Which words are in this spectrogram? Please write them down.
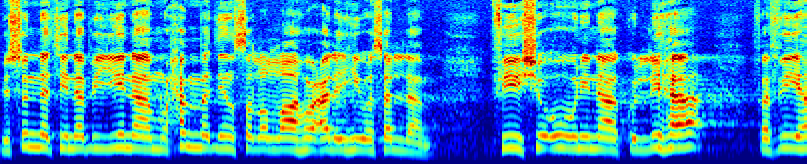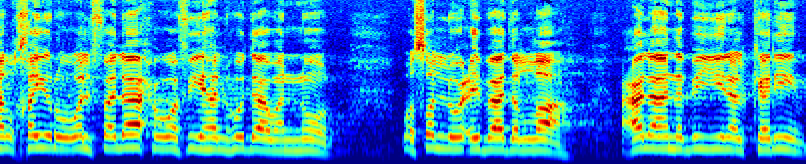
بسنة نبينا محمد صلى الله عليه وسلم في شؤوننا كلها ففيها الخير والفلاح وفيها الهدى والنور. وصلوا عباد الله على نبينا الكريم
